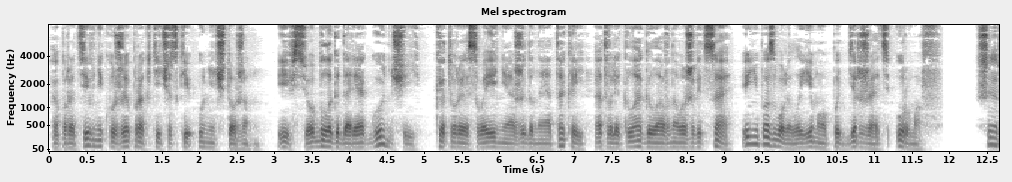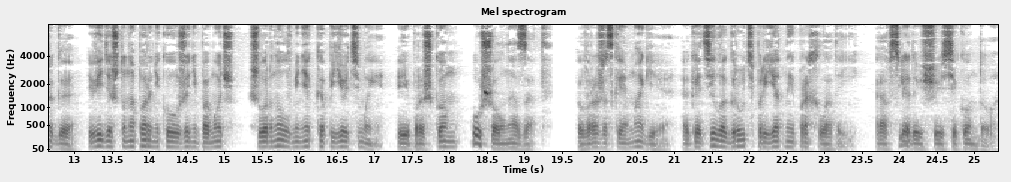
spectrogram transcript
а противник уже практически уничтожен. И все благодаря гончей, которая своей неожиданной атакой отвлекла главного жреца и не позволила ему поддержать Урмов. Шерга, видя, что напарнику уже не помочь, швырнул в меня копье тьмы и прыжком ушел назад. Вражеская магия окатила грудь приятной прохладой, а в следующую секунду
